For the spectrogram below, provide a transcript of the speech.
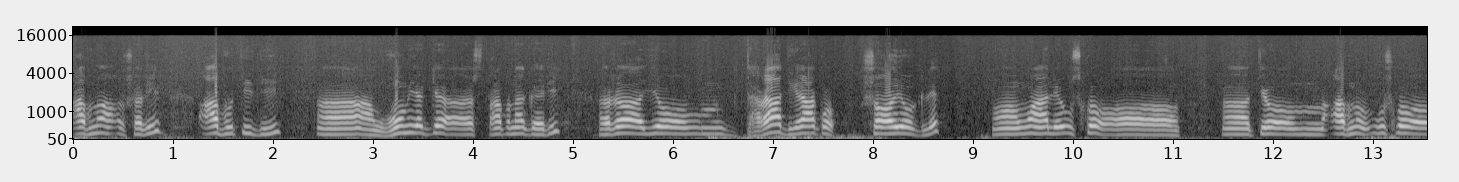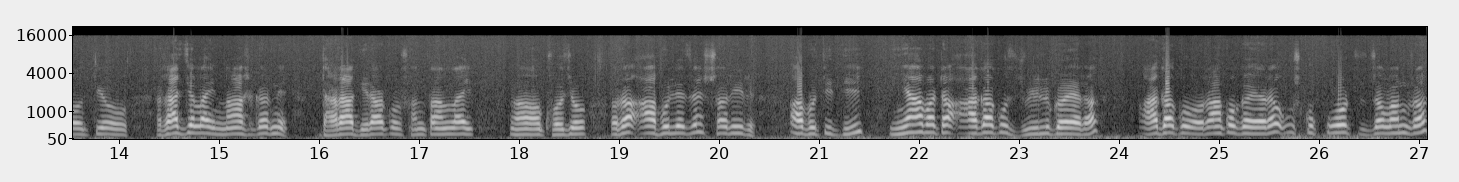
आफ्नो शरीर आहुति दिई होम यज्ञ स्थापना गरी र यो धराधिराको सहयोगले उहाँले उसको त्यो आफ्नो उसको त्यो राज्यलाई नाश गर्ने धराधिराको सन्तानलाई खोज्यो र आफूले चाहिँ शरीर आहुति दिई यहाँबाट आगाको झुइल गएर आगाको राँको गएर उसको कोट जलन र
